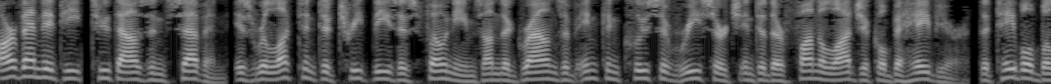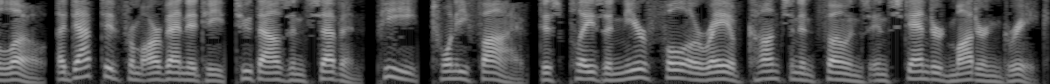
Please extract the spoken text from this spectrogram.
Arvaniti 2007 is reluctant to treat these as phonemes on the grounds of inconclusive research into their phonological behavior. The table below, adapted from Arvaniti 2007, p. 25, displays a near full array of consonant phones in Standard Modern Greek.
